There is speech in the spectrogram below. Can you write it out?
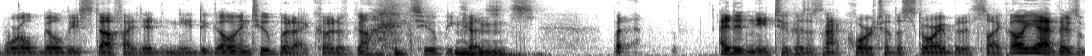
world building stuff I didn't need to go into, but I could have gone into because it's. But I didn't need to because it's not core to the story. But it's like, oh yeah, there's a,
